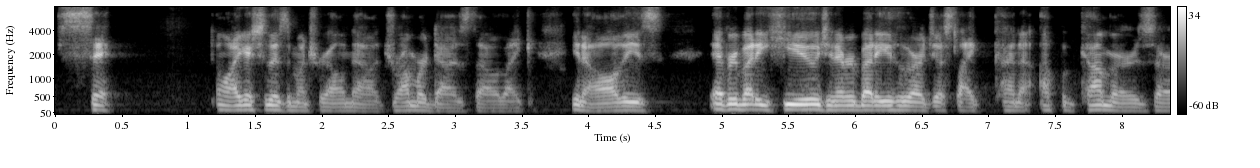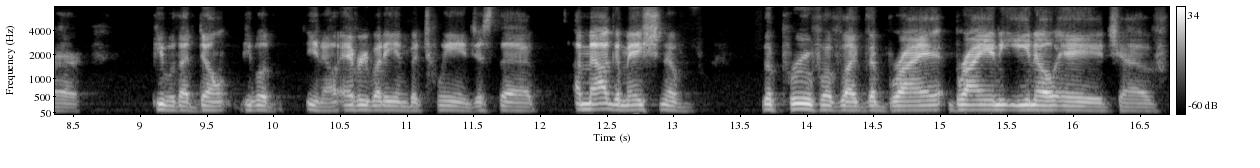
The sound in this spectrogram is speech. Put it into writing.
sick. Oh, I guess she lives in Montreal now. Drummer does though. Like you know, all these everybody huge and everybody who are just like kind of up and comers or people that don't people you know everybody in between. Just the amalgamation of the proof of like the Brian Brian Eno age of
